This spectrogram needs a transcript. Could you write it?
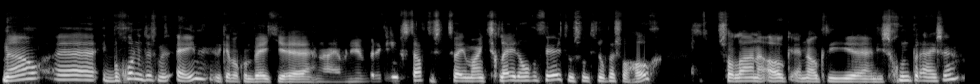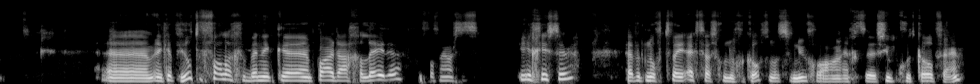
Nou, eh, ik begon er dus met één. En ik heb ook een beetje, eh, nou ja, wanneer ben ik ingestapt? Dus twee maandjes geleden ongeveer. Toen stond hij nog best wel hoog. Solana ook en ook die, eh, die schoenprijzen. Ehm, en ik heb heel toevallig, ben ik een paar dagen geleden, volgens mij was het eergisteren, heb ik nog twee extra schoenen gekocht. Omdat ze nu gewoon echt super goedkoop zijn.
